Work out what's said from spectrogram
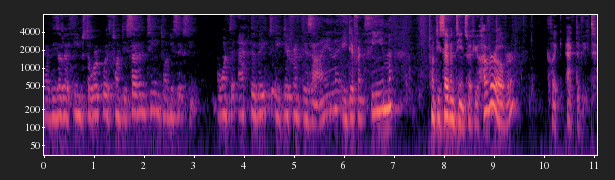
I have these other themes to work with, 2017, 2016. I want to activate a different design, a different theme, 2017. So if you hover over, click Activate.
